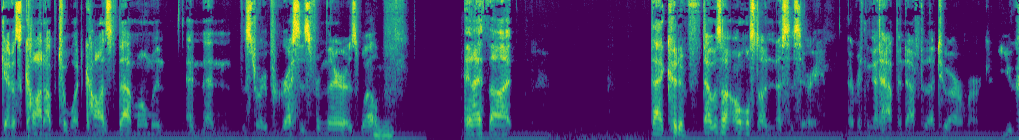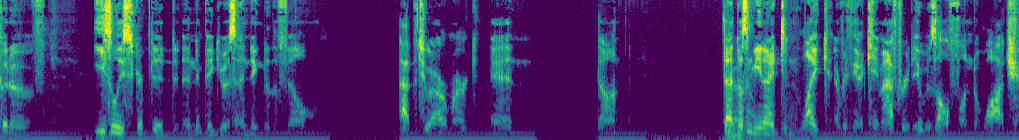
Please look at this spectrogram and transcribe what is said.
get us caught up to what caused that moment, and then the story progresses from there as well. Mhm. And I thought that could have that was almost unnecessary. Everything that happened after that two-hour mark, you could have easily scripted an ambiguous ending to the film at the two-hour mark and gone. That Yeah. doesn't mean I didn't like everything that came after it. It was all fun to watch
